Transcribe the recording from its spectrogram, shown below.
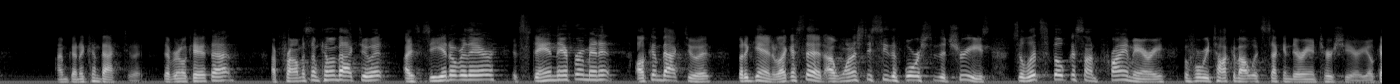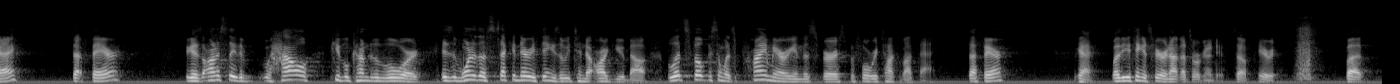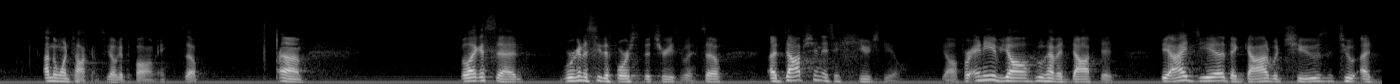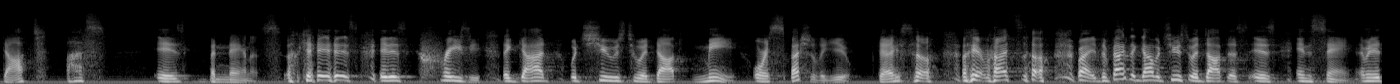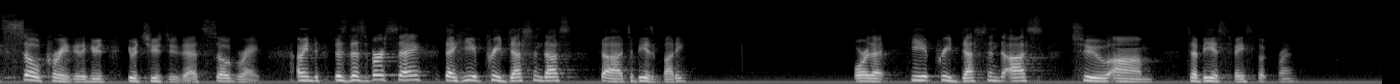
I'm going to come back to it. Is everyone okay with that? I promise I'm coming back to it. I see it over there. It's staying there for a minute. I'll come back to it. But again, like I said, I want us to see the forest through the trees. So let's focus on primary before we talk about what's secondary and tertiary, okay? Is that fair? Because honestly, the, how people come to the Lord is one of those secondary things that we tend to argue about. But let's focus on what's primary in this verse before we talk about that. Is that fair? Okay. Whether you think it's fair or not, that's what we're going to do. So here we go. But I'm the one talking, so y'all get to follow me. So, um, but like I said, we're going to see the forest of the trees with. So, adoption is a huge deal y'all. For any of y'all who have adopted, the idea that God would choose to adopt us is bananas. Okay? It is, it is crazy that God would choose to adopt me, or especially you. Okay, so, okay, right? So, right, the fact that God would choose to adopt us is insane. I mean, it's so crazy that He would, he would choose to do that. It's so great. I mean, does this verse say that He predestined us to, uh, to be His buddy? Or that He predestined us to, um, to be his Facebook friend?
